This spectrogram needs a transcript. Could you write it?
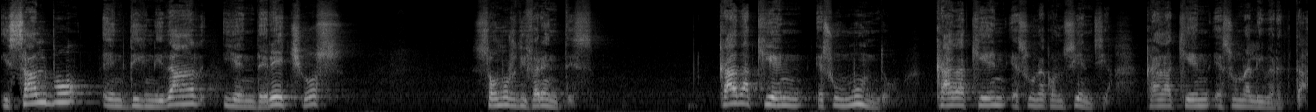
Y salvo en dignidad y en derechos, somos diferentes. Cada quien es un mundo, cada quien es una conciencia, cada quien es una libertad.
